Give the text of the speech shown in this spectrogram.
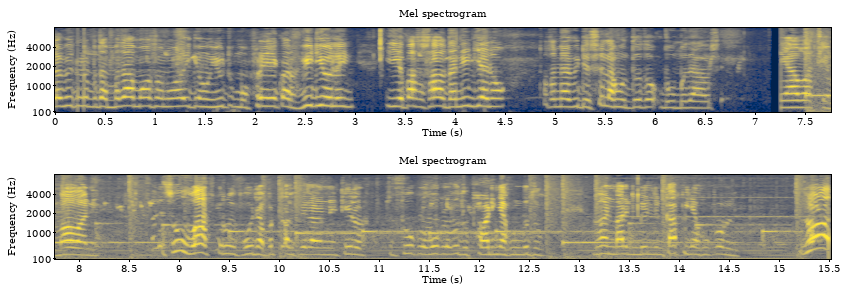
એટલે મિત્રો બધા મજા મોસમનું આવી ગયો. હું યુટ્યુબમાં ફરી એકવાર વીડિયો લઈને એ પાછો સાવધાન ઇન્ડિયાનો તો તમે આ વીડિયો છેલ્લા હું તો બહુ મજા આવશે. આ વાત છે માવાની. અને શું વાત કરું ફોજા પટ્ટાલ પેલા ને ટેલો ટોપલો બોપલો બધું ફાડી નાખું બધું. ગાન મારી બિલ્ડિંગ કાપી નાખું પ્રોબ્લેમ લોડો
